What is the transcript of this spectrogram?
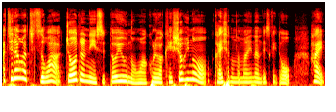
あちらは実は、ジョーダニースというのは、これは化粧品の会社の名前なんですけど、はい、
